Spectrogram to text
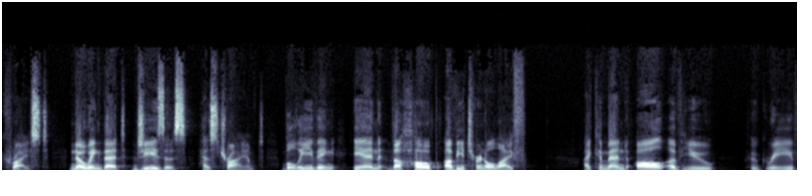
Christ, knowing that Jesus has triumphed, believing in the hope of eternal life, I commend all of you who grieve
